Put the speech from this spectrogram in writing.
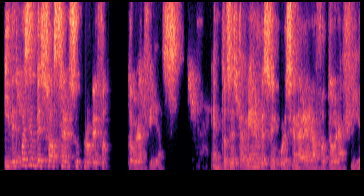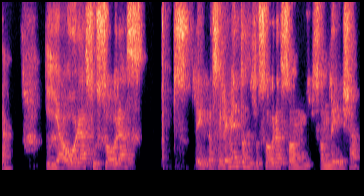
y después empezó a hacer sus propias fotografías. Entonces también empezó a incursionar en la fotografía. Y ahora sus obras, los elementos de sus obras son, son de ella,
